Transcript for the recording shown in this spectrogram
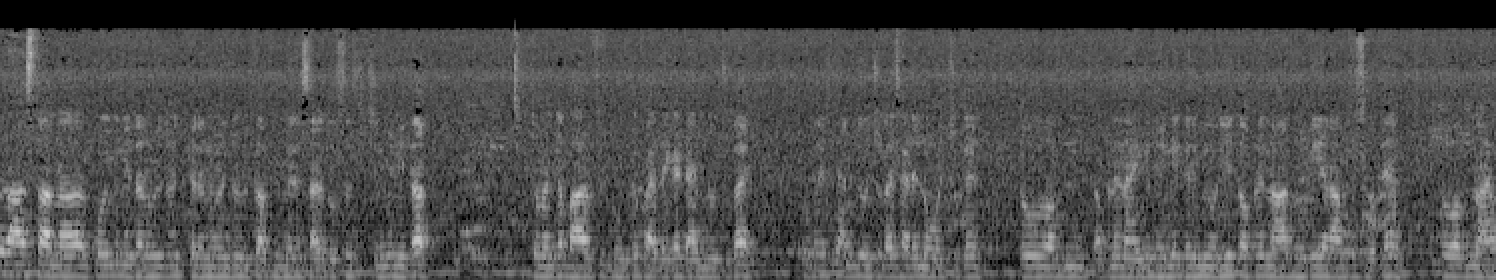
राज था ना कोई भी नहीं था रोहित रोहित करण वरण जो भी काफ़ी मेरे सारे दोस्तों सचिन भी नहीं था। तो मैंने कहा बाहर फिर घूम के फ़ायदे का टाइम भी हो चुका है। तो गाइस टाइम भी हो चुका है साढ़े नौ बज चुके हैं। तो अब अपने नहाएँगे, धोएँगे, गर्मी हो रही है तो अपने नहा धो के आराम से सोते हैं। तो अब नहा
